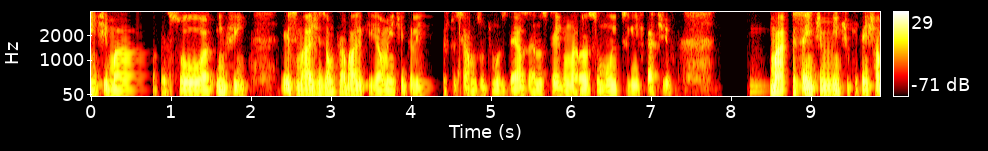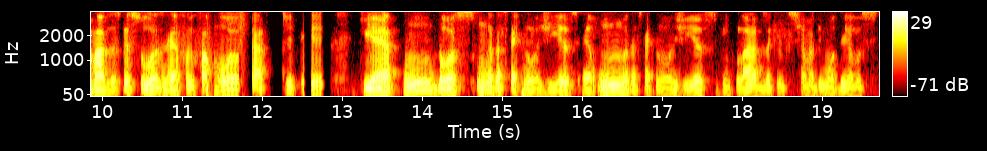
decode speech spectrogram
gente uma pessoa, enfim. Essas imagens é um trabalho que realmente a inteligência artificial nos últimos 10 anos teve um avanço muito significativo. Mais recentemente, o que tem chamado das pessoas, né, foi o famoso ChatGPT, que é um dos, uma das tecnologias, é uma das tecnologias vinculadas àquilo que se chama de modelos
